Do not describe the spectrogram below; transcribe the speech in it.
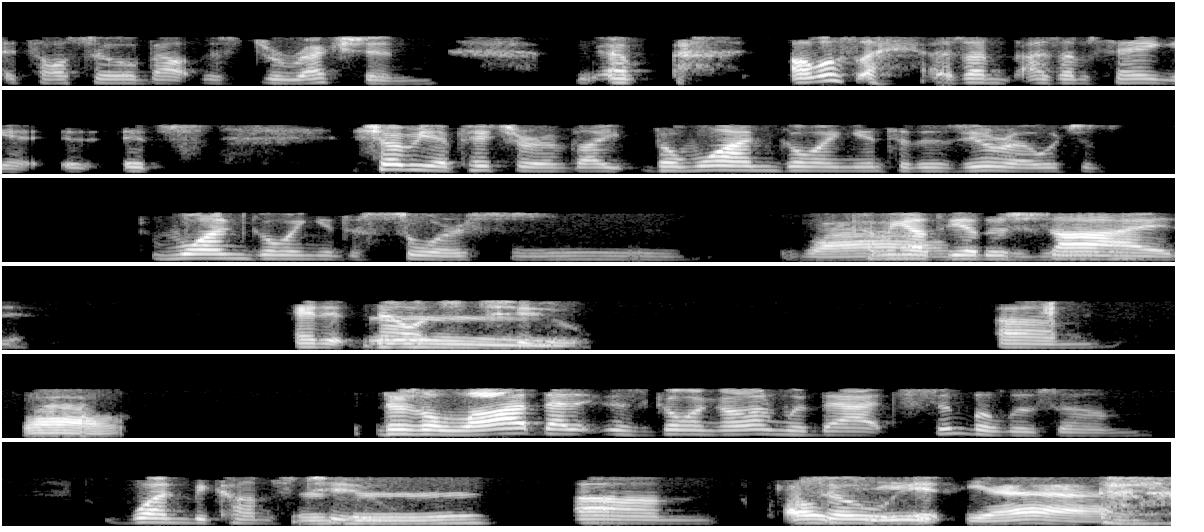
it's also about this direction. Uh, almost as I'm as I'm saying it, it, it's show me a picture of like the one going into the zero, which is one going into source, mm. wow. coming out the other mm-hmm. side, and it now mm. it's two. Um, wow. There's a lot that is going on with that symbolism. One becomes 2 mm-hmm. Um, oh, so geez, it, yeah.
